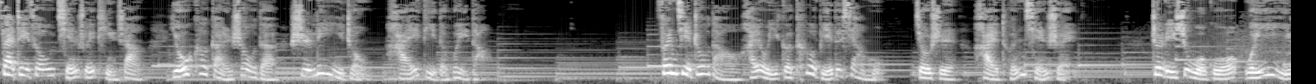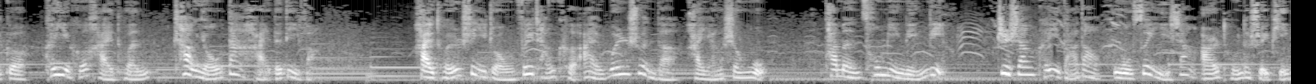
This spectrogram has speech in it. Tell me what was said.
在这艘潜水艇上，游客感受的是另一种海底的味道。分界洲岛还有一个特别的项目，就是海豚潜水。这里是我国唯一一个可以和海豚畅游大海的地方。海豚是一种非常可爱温顺的海洋生物，它们聪明伶俐，智商可以达到五岁以上儿童的水平。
